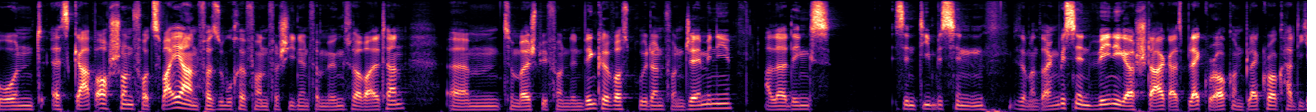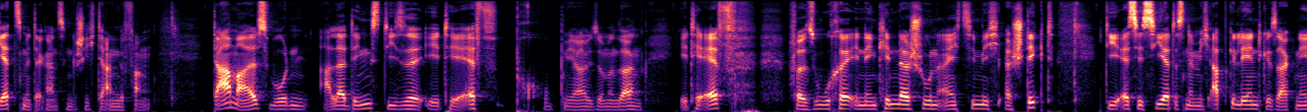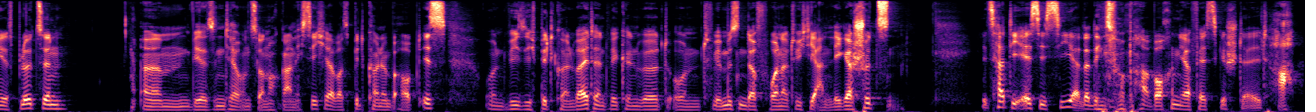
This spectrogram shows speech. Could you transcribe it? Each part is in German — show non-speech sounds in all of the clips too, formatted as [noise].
Und es gab auch schon vor zwei Jahren Versuche von verschiedenen Vermögensverwaltern, ähm, zum Beispiel von den Winklevoss-Brüdern von Gemini. Allerdings sind die ein bisschen, wie soll man sagen, ein bisschen weniger stark als BlackRock und BlackRock hat jetzt mit der ganzen Geschichte angefangen. Damals wurden allerdings diese ETF, ja, wie soll man sagen, ETF-Versuche in den Kinderschuhen eigentlich ziemlich erstickt. Die SEC hat es nämlich abgelehnt, gesagt, nee, das ist Blödsinn, wir sind ja uns da noch gar nicht sicher, was Bitcoin überhaupt ist und wie sich Bitcoin weiterentwickeln wird und wir müssen davor natürlich die Anleger schützen. Jetzt hat die SEC allerdings [laughs] vor ein paar Wochen ja festgestellt, ha,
